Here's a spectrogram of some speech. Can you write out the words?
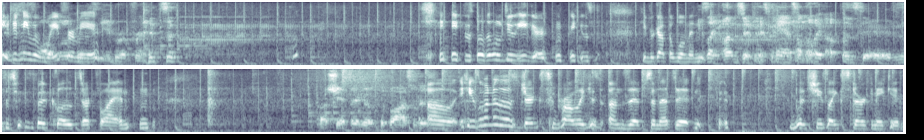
you didn't even wait for me. Zebra prints. He's a little too eager. He's, he forgot the woman. He's like unzipping his pants on the way up the stairs. the clothes start flying. Oh shit, there goes the boss with his oh, he's one of those jerks who probably just unzips and that's it. but she's like stark naked.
